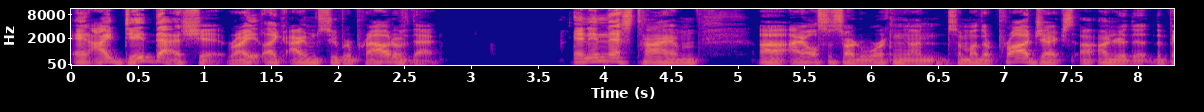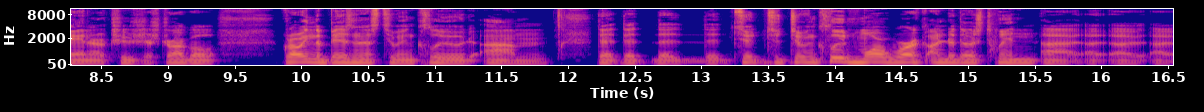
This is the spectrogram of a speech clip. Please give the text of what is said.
And I did that shit, right? Like, I'm super proud of that. And in this time, uh, I also started working on some other projects uh, under the, the banner of Choose Your Struggle growing the business to include um, the, the, the, the to, to, to include more work under those twin uh, uh, uh, uh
